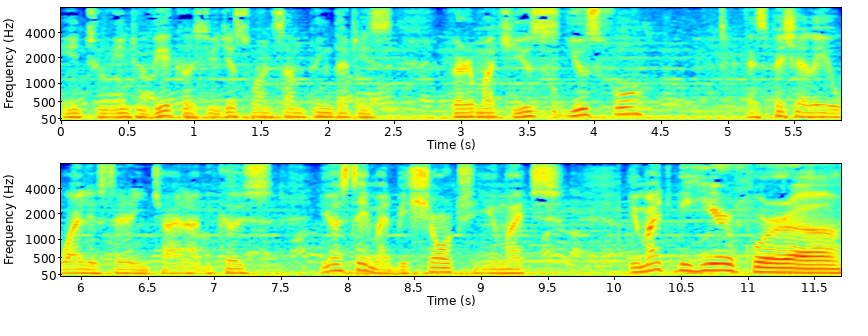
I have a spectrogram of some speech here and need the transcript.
into into vehicles, you just want something that is very much use, useful, especially while you're staying in China because your stay might be short. You might you might be here for uh,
